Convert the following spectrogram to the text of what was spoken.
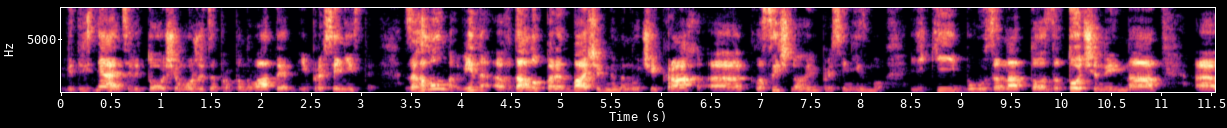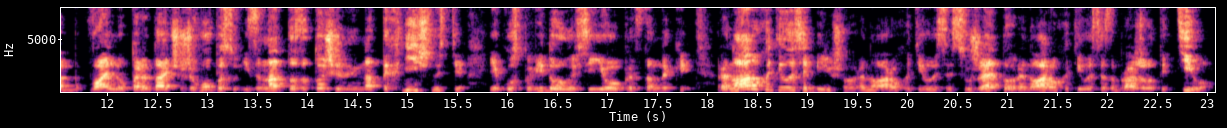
відрізняється від того, що можуть запропонувати імпресіоністи. Загалом він вдало передбачив неминучий крах е, класичного імпресіонізму, який був занадто заточений на буквальну передачу живопису і занадто заточений на технічності, яку сповідували всі його представники. Ренуару хотілося більшого. Ренуару хотілося сюжету, Ренуару хотілося зображувати тіло.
